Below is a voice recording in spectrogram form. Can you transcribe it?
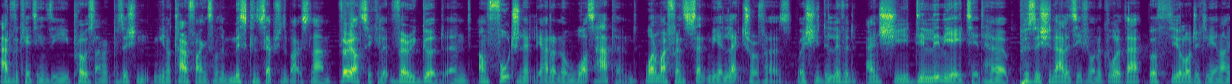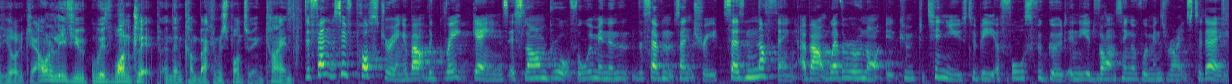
advocating the pro Islamic position, you know, clarifying some of the misconceptions about Islam. Very articulate, very good. And unfortunately, I don't know what's happened. One of my friends sent me a lecture of hers where she delivered and she delineated her positionality, if you want to call it that, both theologically and ideologically. I want to leave you with one clip and then come back and respond to it in kind. Defensive posturing about the great gains Islam brought for women in the 7th century says nothing about whether or not it continues to be a force for good in the advancing of women's rights today.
